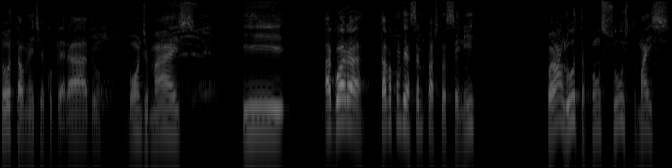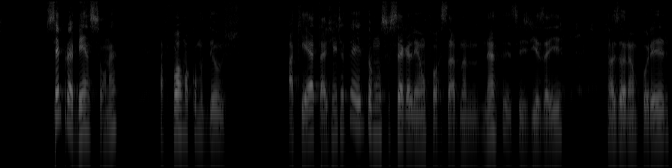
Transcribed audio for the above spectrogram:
totalmente recuperado, bom demais. E agora estava conversando com o pastor Seni, foi uma luta, foi um susto, mas sempre é bênção, né? A forma como Deus aquieta a gente. Até ele tomou um sossega-leão forçado, né? Esses dias aí. Nós oramos por ele.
